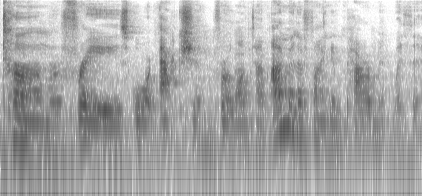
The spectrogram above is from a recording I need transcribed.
term or phrase or action for a long time. I'm going to find empowerment with it.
